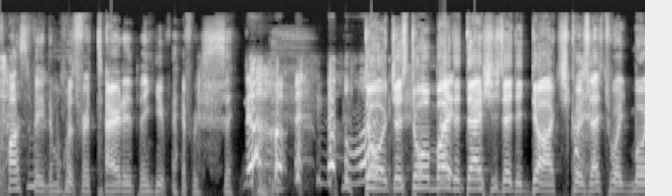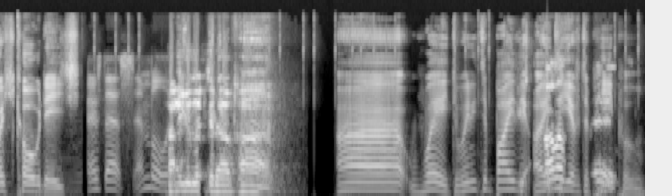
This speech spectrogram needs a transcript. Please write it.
possibly the most retarded thing you've ever said. No, no look. Don't just don't mind Like- the dashes and the dots, cause that's what Morse code is. There's that symbol. Oh, you looked it up, huh? Uh, wait. Do we need to buy the You ID of the bitch. people?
